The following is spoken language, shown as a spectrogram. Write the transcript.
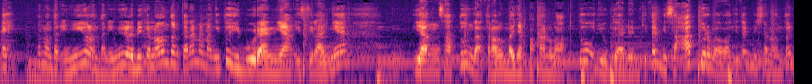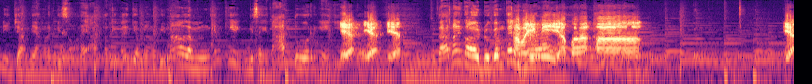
eh, nonton ini yuk, nonton ini lebih ke nonton karena memang itu hiburan yang istilahnya yang satu nggak terlalu banyak makan waktu juga dan kita bisa atur bahwa kita bisa nonton di jam yang lebih sore atau kita jam yang lebih malam mungkin bisa kita atur kayak gitu. Iya iya iya. Misalnya kan kalau dugem kan sama ini apa? Uh, ya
